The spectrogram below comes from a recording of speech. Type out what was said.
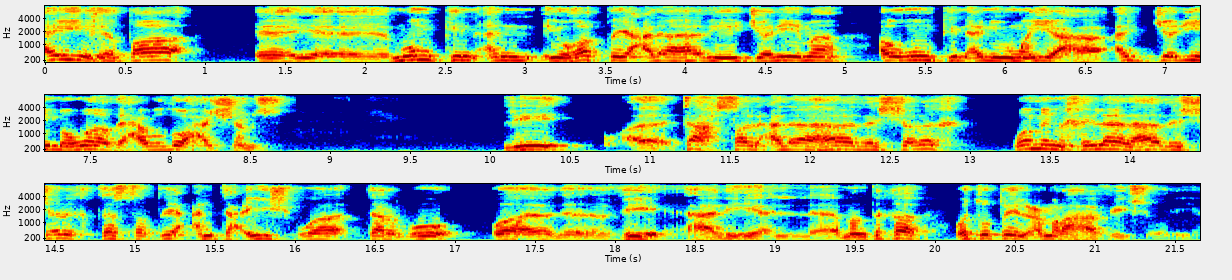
أي غطاء آه، ممكن أن يغطي على هذه الجريمة أو ممكن أن يميعها. الجريمة واضحة وضوح الشمس. لتحصل على هذا الشرخ ومن خلال هذا الشرخ تستطيع أن تعيش وتربو في هذه المنطقة وتطيل عمرها في سوريا.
